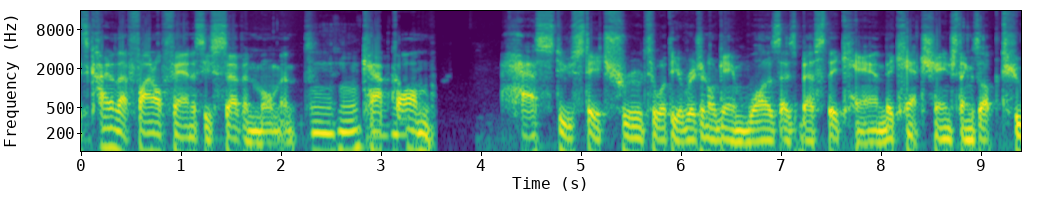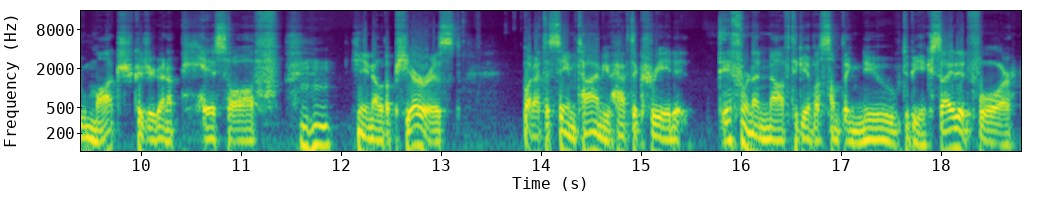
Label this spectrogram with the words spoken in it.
it's kind of that Final Fantasy 7 moment. Mhm. Capcom has to stay true to what the original game was as best they can. They can't change things up too much because you're going to piss off, Mhm. you know, the purist. But at the same time, you have to create it different enough to give us something new to be excited for.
